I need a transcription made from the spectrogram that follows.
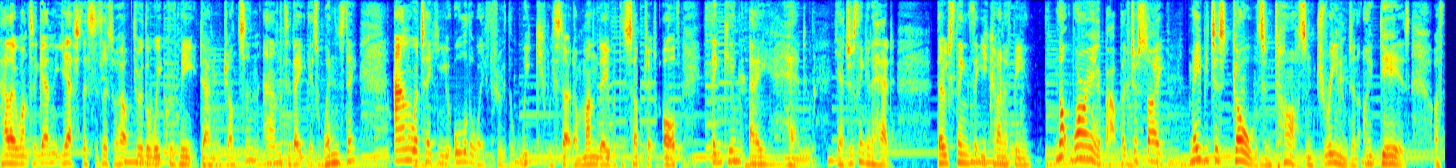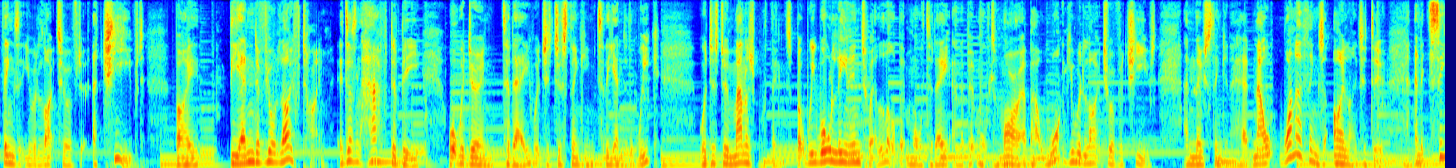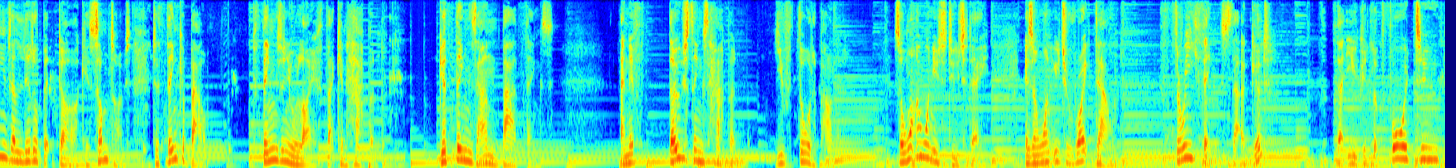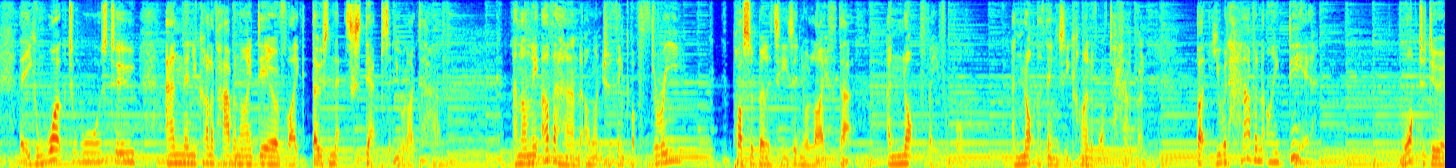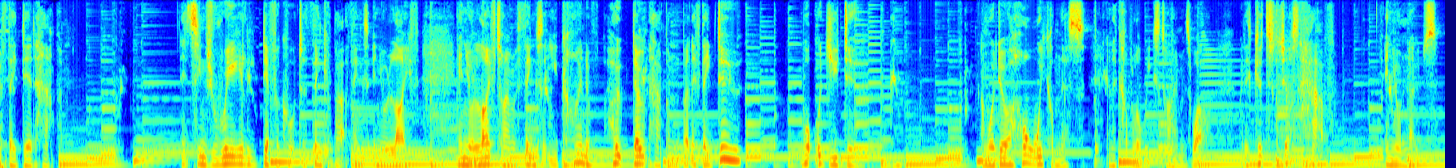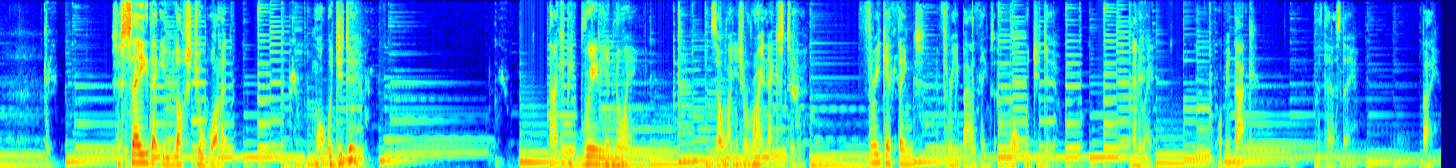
Hello, once again. Yes, this is Little Help Through the Week with me, Daniel Johnson, and today is Wednesday, and we're taking you all the way through the week. We started on Monday with the subject of thinking ahead. Yeah, just thinking ahead. Those things that you kind of been not worrying about, but just like maybe just goals and tasks and dreams and ideas of things that you would like to have achieved by the end of your lifetime. It doesn't have to be what we're doing today, which is just thinking to the end of the week. We're just doing manageable things, but we will lean into it a little bit more today and a bit more tomorrow about what you would like to have achieved and those thinking ahead. Now, one of the things I like to do, and it seems a little bit dark, is sometimes to think about things in your life that can happen good things and bad things. And if those things happen, you've thought about it. So, what I want you to do today is I want you to write down three things that are good, that you could look forward to, that you can work towards to, and then you kind of have an idea of like those next steps that you would like to have. And on the other hand, I want you to think of three possibilities in your life that are not favourable and not the things you kind of want to happen but you would have an idea what to do if they did happen. It seems really difficult to think about things in your life, in your lifetime, of things that you kind of hope don't happen, but if they do, what would you do? And we'll do a whole week on this in a couple of weeks' time as well. But it's good to just have in your notes. So, say that you lost your wallet. What would you do? That could be really annoying. So I want you to write next to three good things and three bad things, and what would you do? Anyway, we'll be back for Thursday. Bye.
